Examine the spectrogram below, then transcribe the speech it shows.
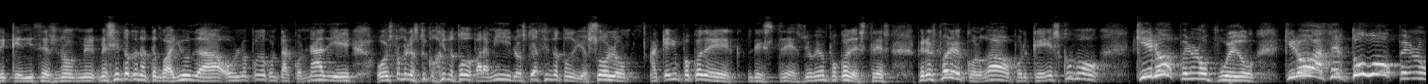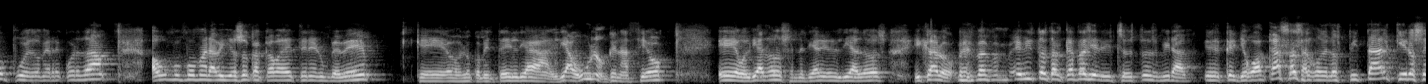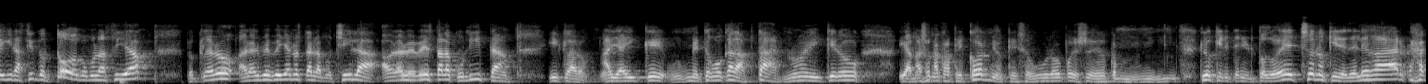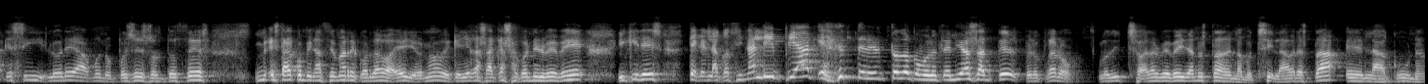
de que dices, no, me, siento que no tengo ayuda, o no puedo contar con nadie, o esto me lo estoy cogiendo todo para mí, lo estoy haciendo todo yo solo. Aquí hay un poco de, de estrés, yo veo un poco de estrés, pero es por el colgado, porque es como, quiero, pero no puedo, quiero hacer todo, pero no puedo. Me recuerda a un bombo maravilloso que acaba de tener un bebé que os lo comenté el día, el día uno que nació, eh, o el día 2, en el diario del día 2, y claro, he visto estas cartas y he dicho, esto es, mira, que llego a casa, salgo del hospital, quiero seguir haciendo todo como lo hacía, pero claro, ahora el bebé ya no está en la mochila, ahora el bebé está en la cunita, y claro, hay ahí que me tengo que adaptar, ¿no? Y quiero, y además una Capricornio, que seguro pues eh, lo quiere tener todo hecho, no quiere delegar, a que sí, Lorea, bueno, pues eso, entonces esta combinación me ha recordado a ello, ¿no? De que llegas a casa con el bebé y quieres tener la cocina limpia, tener todo como lo tenías antes, pero claro, lo dicho, ahora el bebé ya no está en la mochila, ahora está en la cuna.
